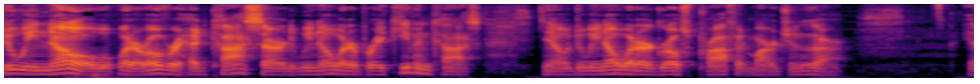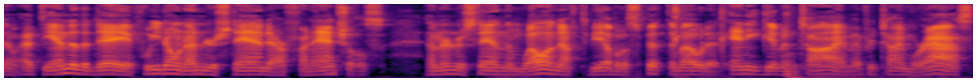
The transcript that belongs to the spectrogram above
Do we know what our overhead costs are? Do we know what our break even costs? You know, do we know what our gross profit margins are? You know, at the end of the day, if we don't understand our financials and understand them well enough to be able to spit them out at any given time, every time we're asked,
